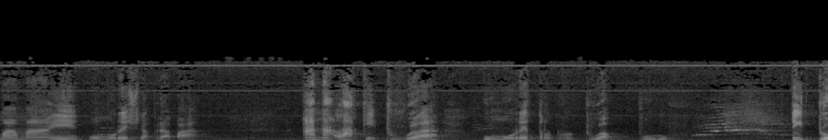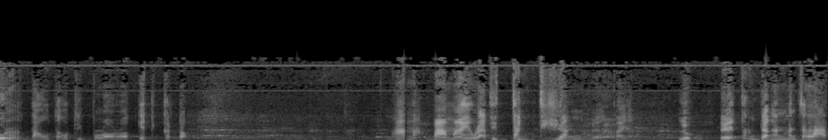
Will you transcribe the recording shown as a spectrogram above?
mamai umurnya sudah berapa? Anak laki dua, umurnya 20. Tidur tahu-tahu dipelorot ke diketok. Anak mamai udah ditendang. Loh, eh tendangan mencelat.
